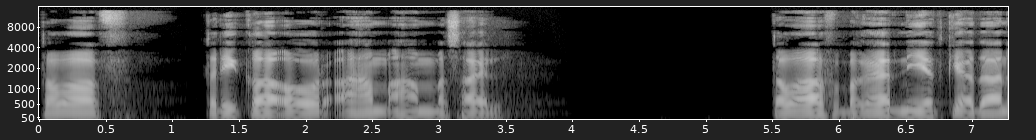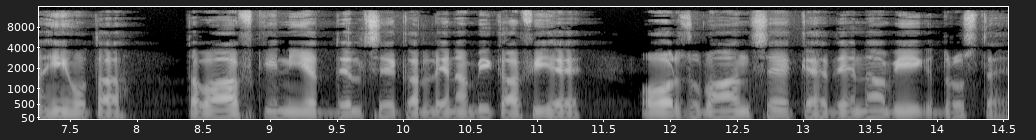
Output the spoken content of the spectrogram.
طواف، طریقہ اور اہم اہم مسائل۔ طواف بغیر نیت کے ادا نہیں ہوتا، طواف کی نیت دل سے کر لینا بھی کافی ہے اور زبان سے کہہ دینا بھی درست ہے۔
